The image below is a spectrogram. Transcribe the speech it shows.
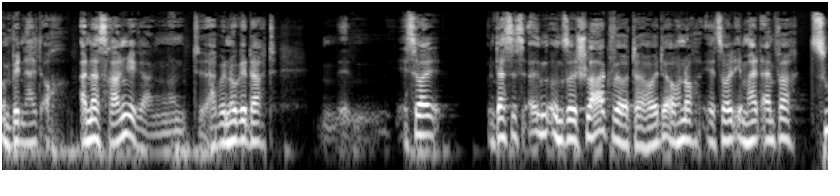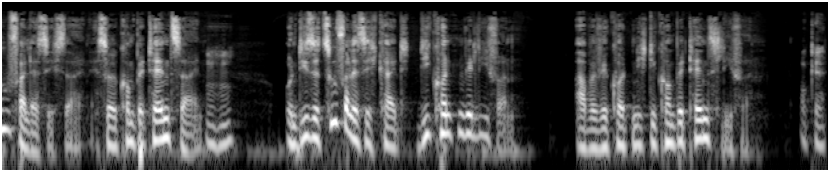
und bin halt auch anders rangegangen und habe nur gedacht, äh, es soll und das ist unsere Schlagwörter heute auch noch, es soll eben halt einfach zuverlässig sein. Es soll kompetent sein. Mhm. Und diese Zuverlässigkeit, die konnten wir liefern. Aber wir konnten nicht die Kompetenz liefern. Okay.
